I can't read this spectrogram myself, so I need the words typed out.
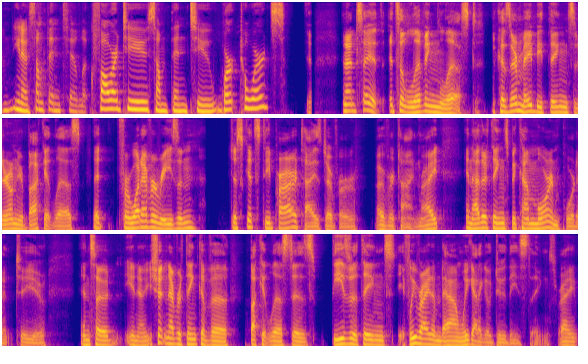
you know something to look forward to something to work towards yeah. And I'd say it, it's a living list because there may be things that are on your bucket list that, for whatever reason, just gets deprioritized over over time, right? And other things become more important to you. And so, you know, you shouldn't ever think of a bucket list as these are the things. If we write them down, we got to go do these things, right?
